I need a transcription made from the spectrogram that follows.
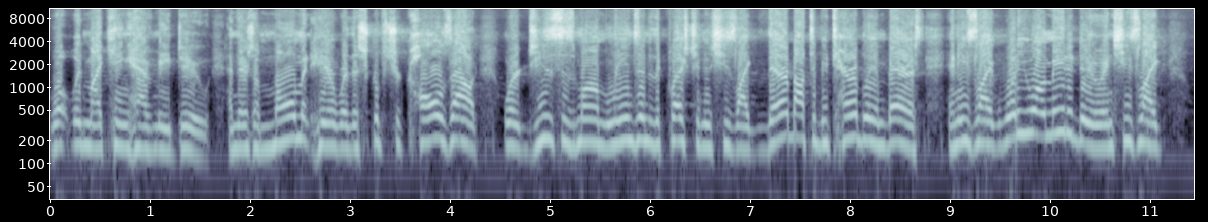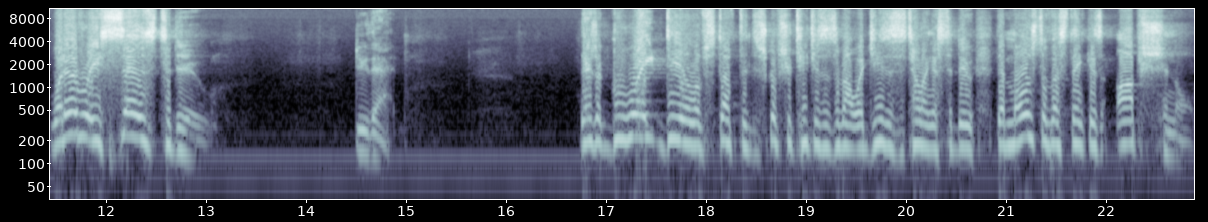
what would my king have me do? And there's a moment here where the scripture calls out where Jesus' mom leans into the question and she's like, they're about to be terribly embarrassed. And he's like, what do you want me to do? And she's like, whatever he says to do, do that. There's a great deal of stuff that the scripture teaches us about what Jesus is telling us to do that most of us think is optional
